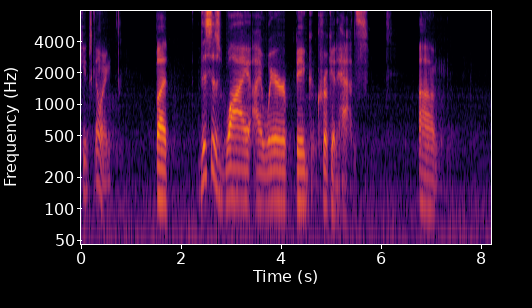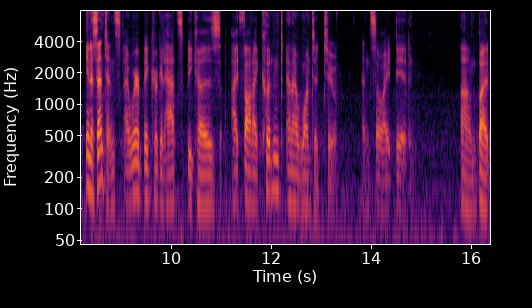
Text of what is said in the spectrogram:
keeps going. But this is why I wear big crooked hats. Um, in a sentence, I wear big crooked hats because I thought I couldn't and I wanted to. And so I did. Um, but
